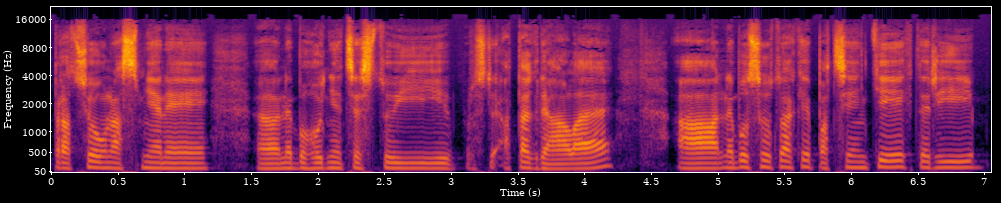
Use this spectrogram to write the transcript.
pracují na směny, nebo hodně cestují prostě a tak dále a nebo jsou to také pacienti, kteří eh,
